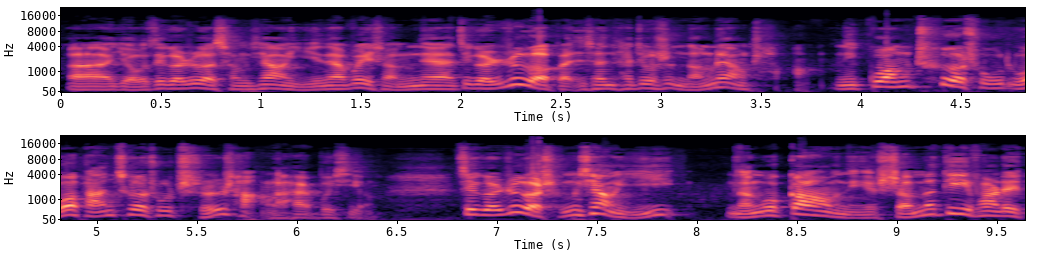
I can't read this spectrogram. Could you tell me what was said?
呃，有这个热成像仪呢？为什么呢？这个热本身它就是能量场，你光测出罗盘测出磁场了还不行。这个热成像仪能够告诉你什么地方的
